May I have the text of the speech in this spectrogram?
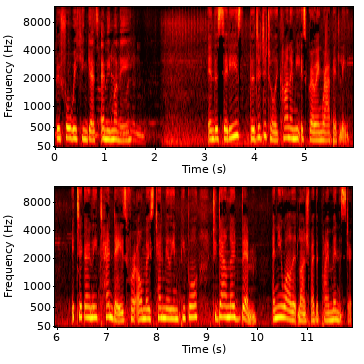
before we can get any money. In the cities, the digital economy is growing rapidly. It took only 10 days for almost 10 million people to download BHIM, a new wallet launched by the Prime Minister.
